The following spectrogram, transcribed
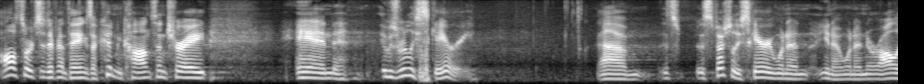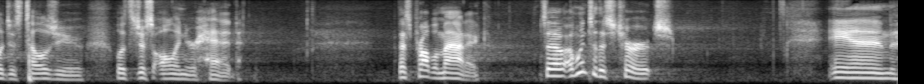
all sorts of different things. I couldn't concentrate, and it was really scary. Um, it's especially scary when a, you know, when a neurologist tells you, well, it's just all in your head. That's problematic. So I went to this church, and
